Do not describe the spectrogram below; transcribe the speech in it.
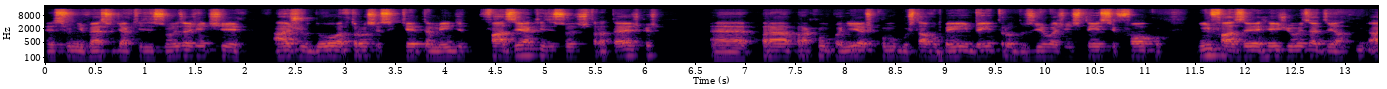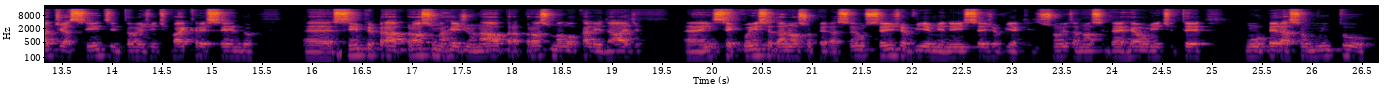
esse universo de aquisições, a gente ajudou, a trouxe esse quê também de fazer aquisições estratégicas é, para a companhia. Como o Gustavo bem, bem introduziu, a gente tem esse foco em fazer regiões adjacentes, então a gente vai crescendo é, sempre para a próxima regional, para a próxima localidade, é, em sequência da nossa operação, seja via M&A, seja via aquisições. A nossa ideia é realmente ter uma operação muito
